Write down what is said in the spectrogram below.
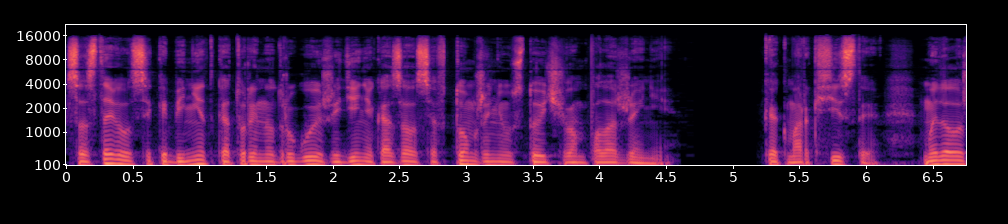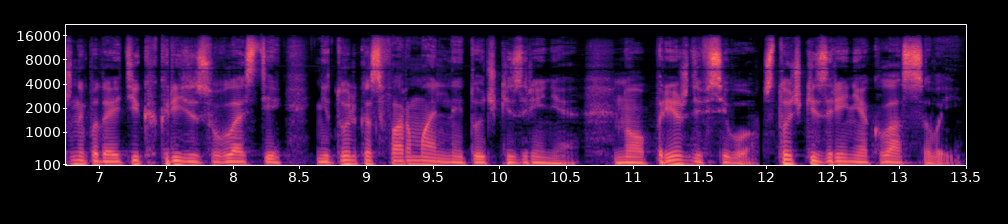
Составился кабинет, который на другой же день оказался в том же неустойчивом положении. Как марксисты, мы должны подойти к кризису власти не только с формальной точки зрения, но прежде всего с точки зрения классовой.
